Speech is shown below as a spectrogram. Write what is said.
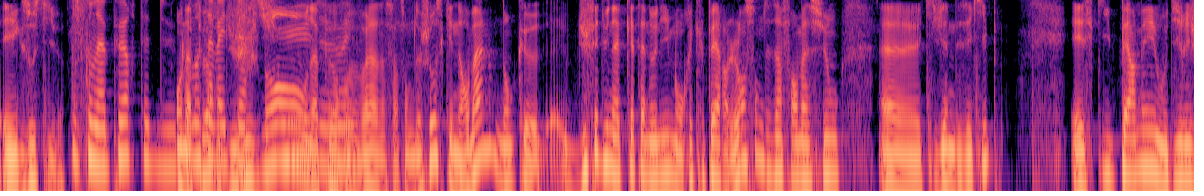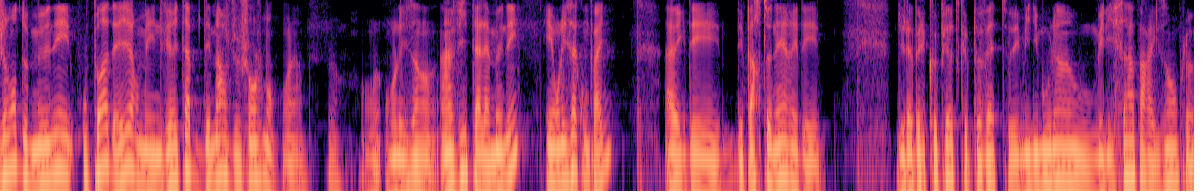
et exhaustive. Parce qu'on a peur peut-être de on comment a peur ça va du être jugement, perçu, on a peur ouais. euh, voilà d'un certain nombre de choses, ce qui est normal. Donc, du fait d'une enquête anonyme, on récupère l'ensemble des informations euh, qui viennent des équipes. Et ce qui permet aux dirigeants de mener, ou pas d'ailleurs, mais une véritable démarche de changement. Voilà. On, on les in- invite à la mener et on les accompagne avec des, des partenaires et des, du label Copiote que peuvent être Émilie Moulin ou Mélissa, par exemple,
